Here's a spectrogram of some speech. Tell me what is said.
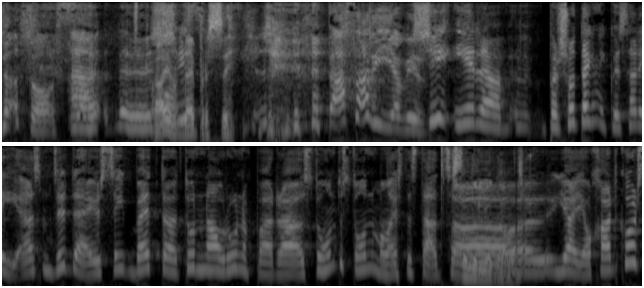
dators. Tā jau ir depresija. Tas arī jau ir. Šī ir, uh, par šo tehniku es arī esmu dzirdējusi, bet uh, tur nav runa par uh, stundu. Stundu, man liekas, tas tāds Stunda uh, jā, jau hardcore.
